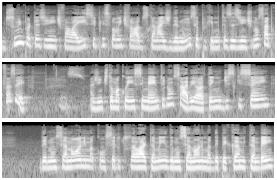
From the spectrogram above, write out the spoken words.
de suma importância a gente falar isso e principalmente falar dos canais de denúncia, porque muitas vezes a gente não sabe o que fazer. Isso. A gente toma conhecimento e não sabe. Ó, tem o Disque 100, denúncia anônima, Conselho Tutelar também, denúncia anônima, DPCAM também.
